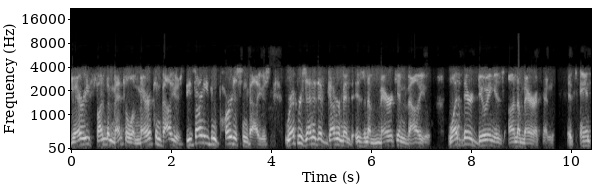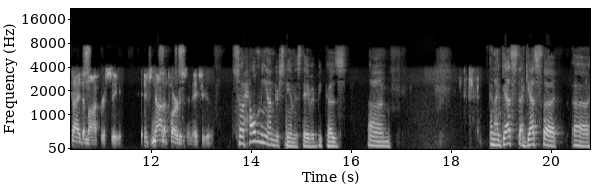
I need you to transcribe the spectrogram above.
very fundamental American values. These aren't even partisan values. Representative government is an American value. What they're doing is un American, it's anti democracy. It's not a partisan issue. So help me understand this, David, because, um, and I guess, I guess the, uh,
